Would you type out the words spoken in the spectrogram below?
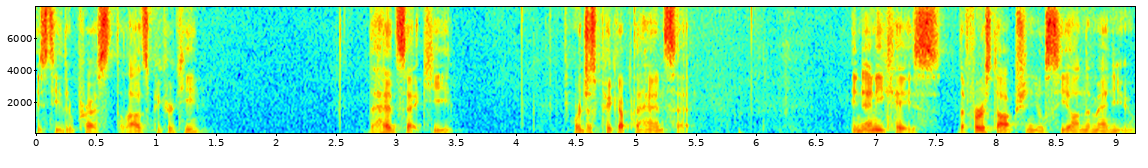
is to either press the loudspeaker key, the headset key, or just pick up the handset. In any case, the first option you'll see on the menu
